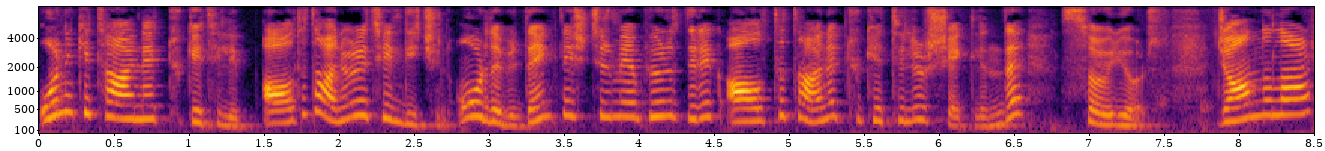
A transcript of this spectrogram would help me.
12 tane tüketilip 6 tane üretildiği için orada bir denkleştirme yapıyoruz. Direkt 6 tane tüketilir şeklinde söylüyoruz. Canlılar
